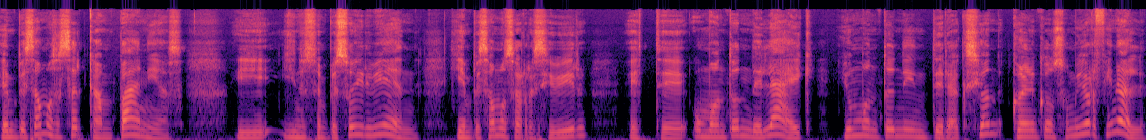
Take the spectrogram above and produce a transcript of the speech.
Empezamos a hacer campañas y, nos empezó a ir bien y empezamos a recibir este, un montón de like y un montón de interacción con el consumidor final.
